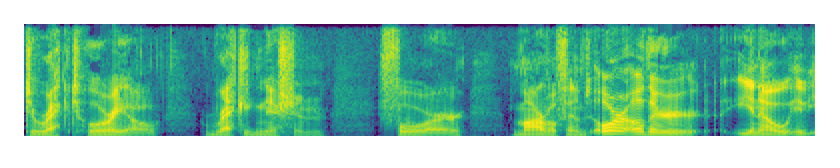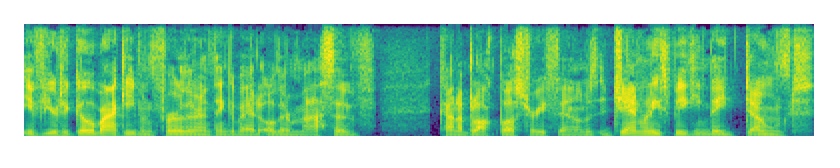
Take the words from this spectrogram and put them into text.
directorial recognition for Marvel films or other, you know, if, if you're to go back even further and think about other massive kind of blockbustery films, generally speaking, they don't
